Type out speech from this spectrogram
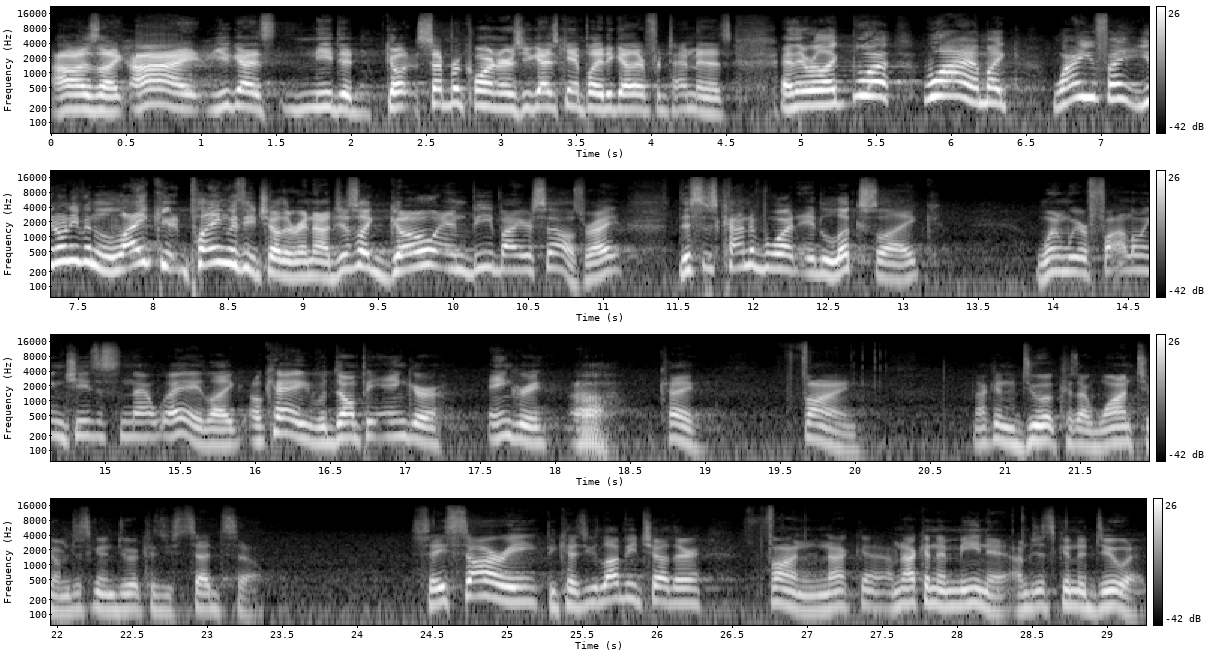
I was like, all right, you guys need to go separate corners. You guys can't play together for 10 minutes. And they were like, what? Why? I'm like, why are you fighting? You don't even like playing with each other right now. Just like go and be by yourselves, right? This is kind of what it looks like when we're following Jesus in that way. Like, okay, well, don't be anger, angry. Oh, okay, fine. I'm not going to do it because I want to. I'm just going to do it because you said so. Say sorry because you love each other. Fun. I'm not gonna, I'm not going to mean it. I'm just going to do it.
